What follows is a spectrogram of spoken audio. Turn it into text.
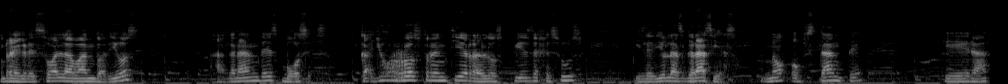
regresó alabando a Dios a grandes voces. Cayó rostro en tierra a los pies de Jesús y le dio las gracias, no obstante que era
